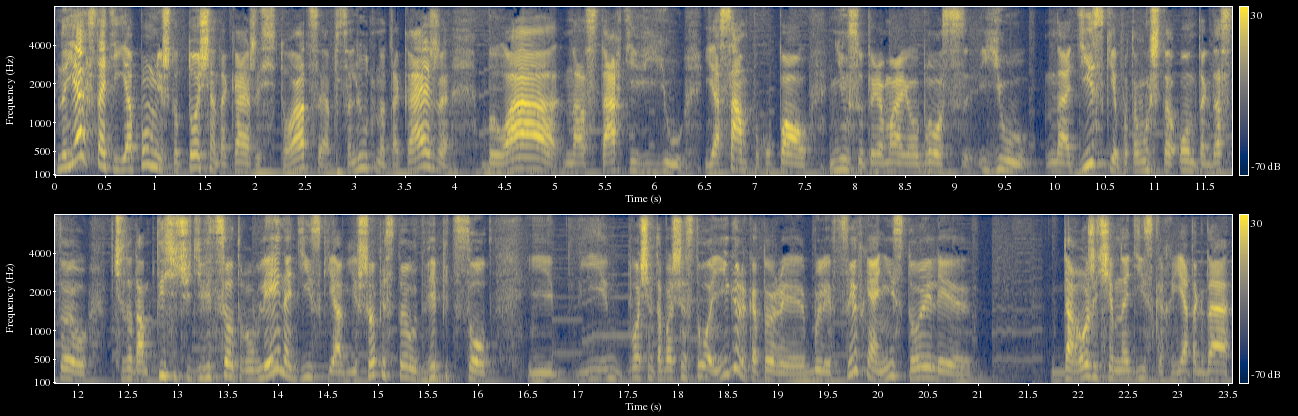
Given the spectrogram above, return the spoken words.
Но я, кстати, я помню, что точно такая же ситуация, абсолютно такая же, была на старте Wii U. Я сам покупал New Super Mario Bros. U на диске, потому что он тогда стоил что-то там 1900 рублей на диске, а в eShop стоил 2500. И, и в общем-то, большинство игр, которые были в цифре, они стоили дороже, чем на дисках. И я тогда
